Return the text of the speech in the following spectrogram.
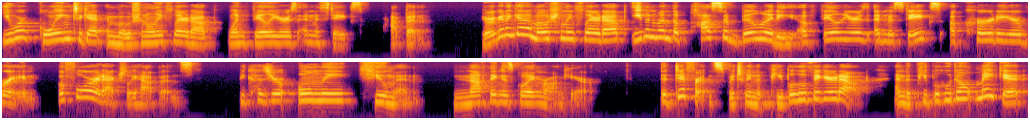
You are going to get emotionally flared up when failures and mistakes happen. You're going to get emotionally flared up even when the possibility of failures and mistakes occur to your brain before it actually happens, because you're only human. Nothing is going wrong here. The difference between the people who figure it out and the people who don't make it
